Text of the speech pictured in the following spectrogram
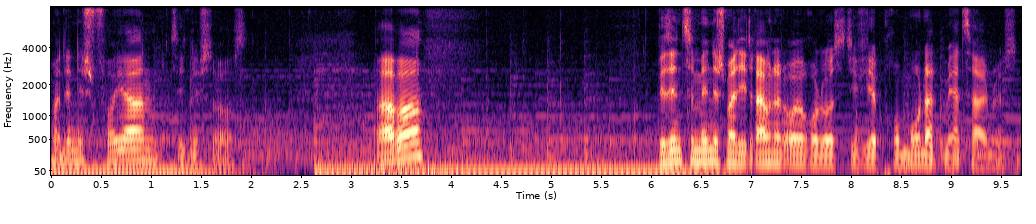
Kann man den nicht feuern? Sieht nicht so aus. Aber wir sind zumindest mal die 300 Euro los, die wir pro Monat mehr zahlen müssen.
